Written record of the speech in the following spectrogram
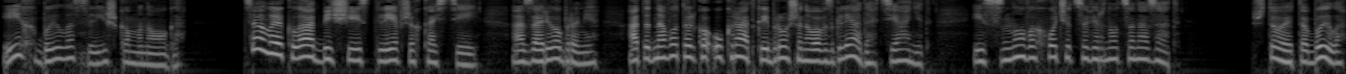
Их было слишком много. Целое кладбище истлевших костей, а за ребрами от одного только украдкой брошенного взгляда тянет, и снова хочется вернуться назад. Что это было?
